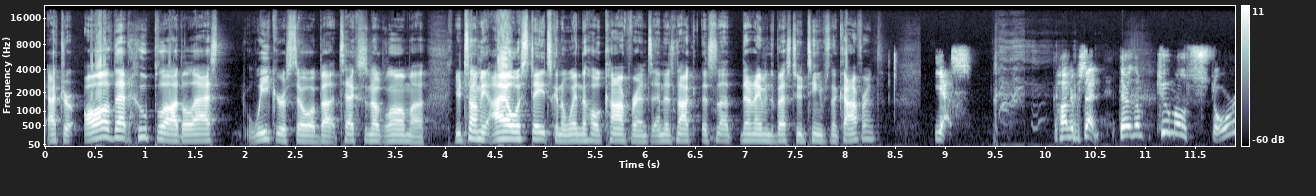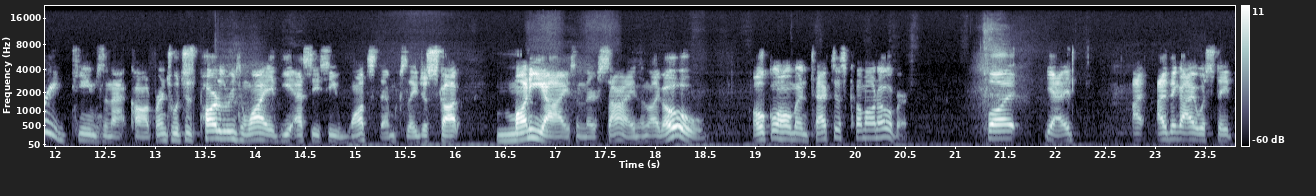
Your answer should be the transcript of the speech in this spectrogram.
After all of that hoopla the last week or so about Texas and Oklahoma, you're telling me Iowa State's going to win the whole conference, and it's not. It's not. They're not even the best two teams in the conference. Yes, hundred percent. They're the two most storied teams in that conference, which is part of the reason why the SEC wants them because they just got money eyes in their signs and like, oh, Oklahoma and Texas, come on over. But yeah, it, I I think Iowa State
